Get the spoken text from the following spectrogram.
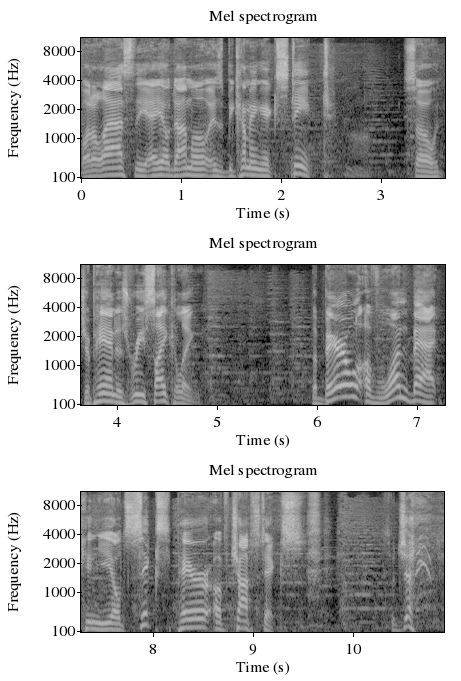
But alas, the Aodamo is becoming extinct. So Japan is recycling. The barrel of one bat can yield six pair of chopsticks. So just,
